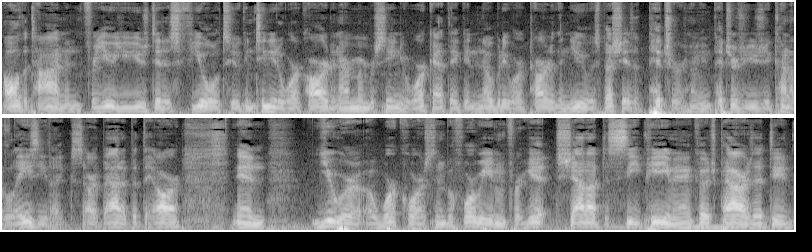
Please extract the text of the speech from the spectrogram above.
all the time. And for you, you used it as fuel to continue to work hard. And I remember seeing your work ethic, and nobody worked harder than you, especially as a pitcher. I mean, pitchers are usually kind of lazy, like, sorry about it, but they are. And you were a workhorse. And before we even forget, shout out to CP, man, Coach Powers. That dude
